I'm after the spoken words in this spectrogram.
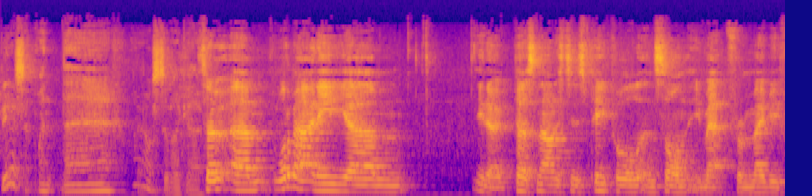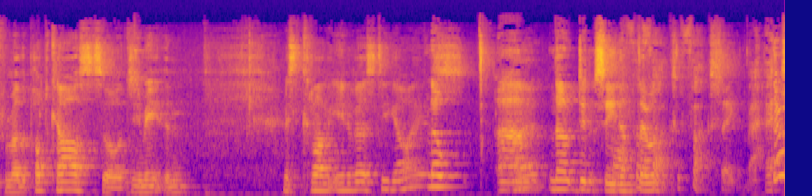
yes, I went there. Where else did I go? So, um, what about any, um, you know, personalities, people, and so on that you met from maybe from other podcasts, or did you meet them, Miskatonic University guys? No. Um, no, didn't see Oh, them. for, They were fuck's, for fuck's sake, Matt. they were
